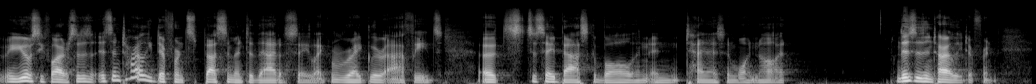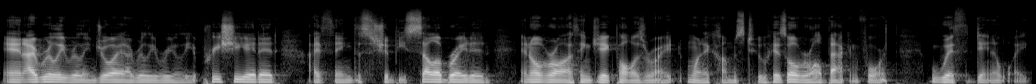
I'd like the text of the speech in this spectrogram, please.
UFC fighters is it's entirely different specimen to that of say like regular athletes. Uh, to say basketball and, and tennis and whatnot. This is entirely different. And I really, really enjoy it. I really, really appreciate it. I think this should be celebrated. And overall, I think Jake Paul is right when it comes to his overall back and forth with Dana White.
